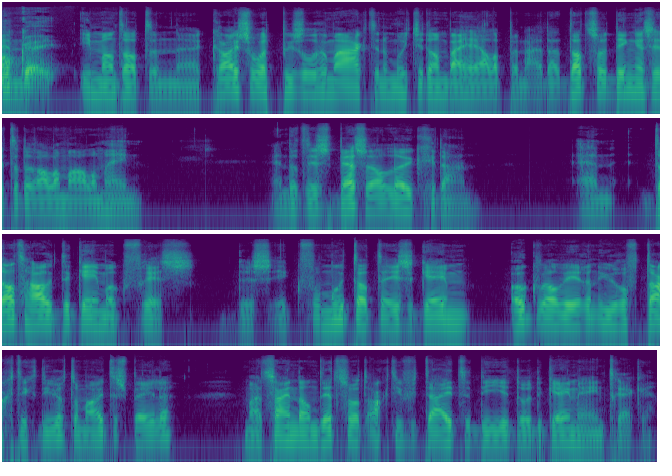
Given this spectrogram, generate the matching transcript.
Oké. iemand had een eh, kruiswoordpuzzel gemaakt en dan moet je dan bij helpen. Nou, dat, dat soort dingen zitten er allemaal omheen. En dat is best wel leuk gedaan. En dat houdt de game ook fris. Dus ik vermoed dat deze game ook wel weer een uur of tachtig duurt om uit te spelen. Maar het zijn dan dit soort activiteiten die je door de game heen trekken.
